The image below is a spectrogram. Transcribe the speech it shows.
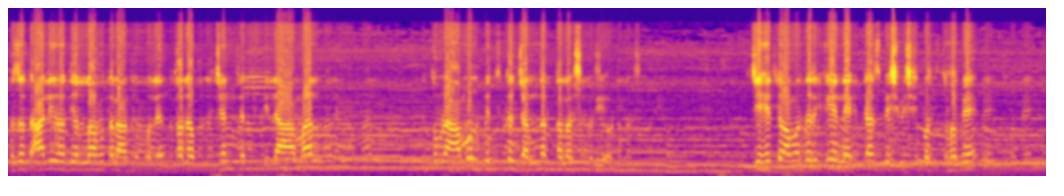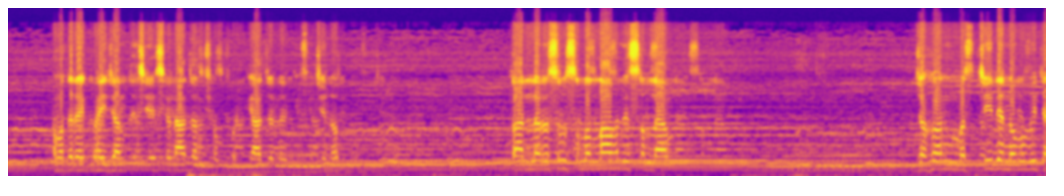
হযরত আলী রাদিয়াল্লাহু তাআলা বলেন, তালাবুল জান্নাতি বিলা আমাল। তোমরা আমল ব্যতীত জান্নাত তালাশ করিও না। যেহেতু আমাদেরকে নেক কাজ বেশি বেশি করতে হবে, আমাদের এক ভাই জানতে চেয়েছেন আজান সম্পর্কে, আজানের কি ফজিলত তো আল্লাহ রসুল সাল্লাম যখন মসজিদে নববীতে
